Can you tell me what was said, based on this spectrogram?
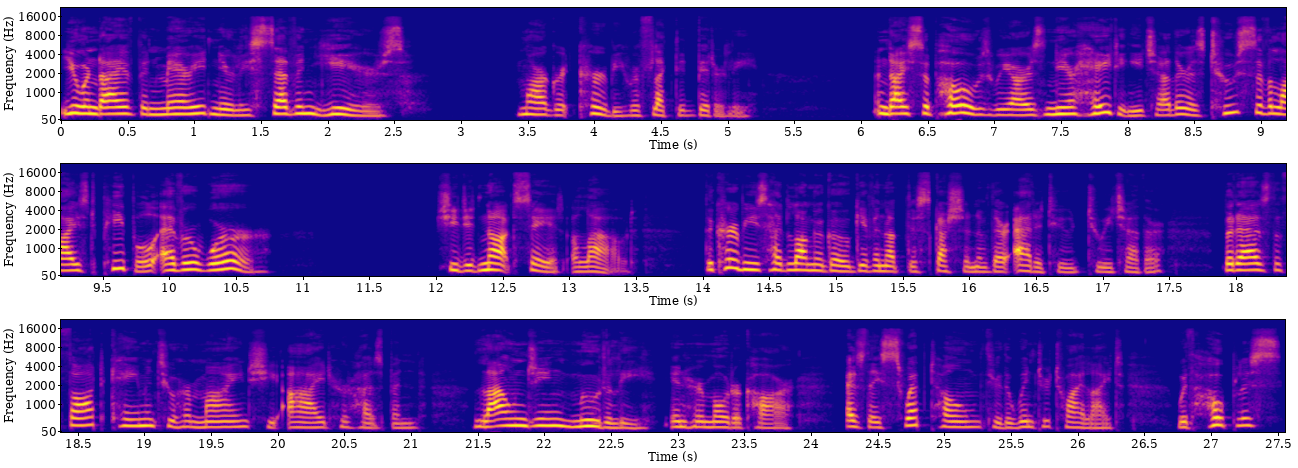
You and I have been married nearly seven years. Margaret Kirby reflected bitterly. And I suppose we are as near hating each other as two civilized people ever were. She did not say it aloud. The Kirbys had long ago given up discussion of their attitude to each other, but as the thought came into her mind, she eyed her husband, lounging moodily in her motor car as they swept home through the winter twilight with hopeless,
